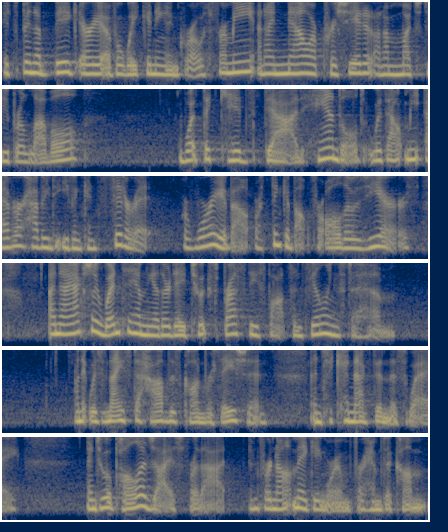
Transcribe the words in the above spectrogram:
It's been a big area of awakening and growth for me, and I now appreciate it on a much deeper level what the kid's dad handled without me ever having to even consider it or worry about or think about for all those years. And I actually went to him the other day to express these thoughts and feelings to him. And it was nice to have this conversation and to connect in this way and to apologize for that and for not making room for him to come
